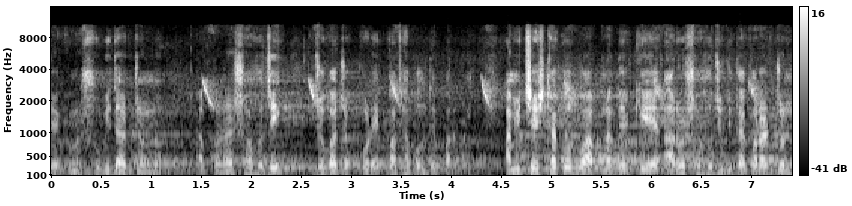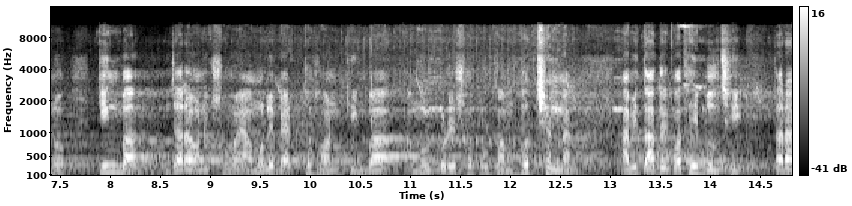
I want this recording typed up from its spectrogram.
যে কোনো সুবিধার জন্য। আপনারা সহজেই যোগাযোগ করে কথা বলতে পারবেন। আমি চেষ্টা করব আপনাদেরকে আরও সহযোগিতা করার জন্য, কিংবা যারা অনেক সময় আমলে ব্যর্থ হন, কিংবা আমল করে সফলকাম হচ্ছেন না আমি তাদের কথাই বলছি। তারা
